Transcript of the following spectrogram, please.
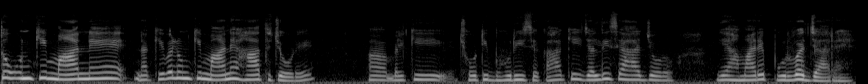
तो उनकी माँ ने, न केवल उनकी माँ ने हाथ जोड़े बल्कि छोटी भूरी से कहा कि जल्दी से हाथ जोड़ो, ये हमारे पूर्वज जा रहे हैं।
